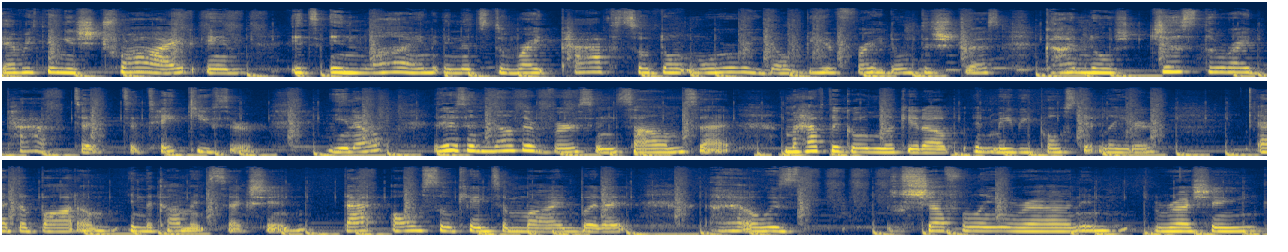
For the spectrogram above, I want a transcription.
everything is tried and it's in line and it's the right path. So don't worry, don't be afraid, don't distress. God knows just the right path to, to take you through. You know, there's another verse in Psalms that I'm gonna have to go look it up and maybe post it later at the bottom in the comment section. That also came to mind, but I, I was shuffling around and rushing,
